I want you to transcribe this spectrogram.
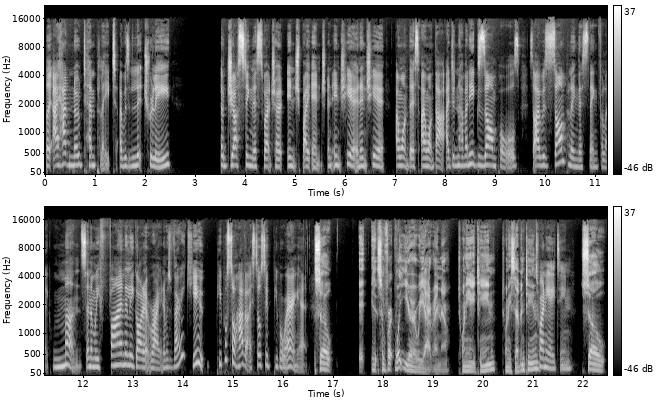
Like I had no template. I was literally adjusting this sweatshirt inch by inch, an inch here, an inch here. I want this, I want that. I didn't have any examples. So I was sampling this thing for like months and then we finally got it right and it was very cute. People still have it. I still see people wearing it. So, so for what year are we at right now? 2018, 2017? 2018. So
